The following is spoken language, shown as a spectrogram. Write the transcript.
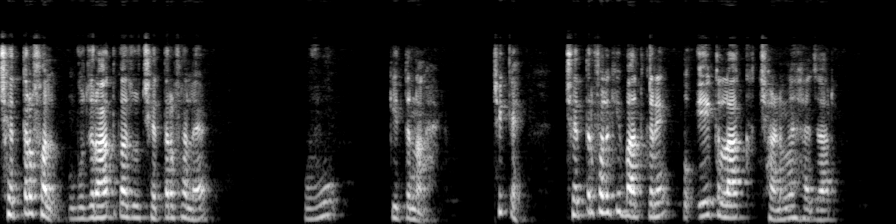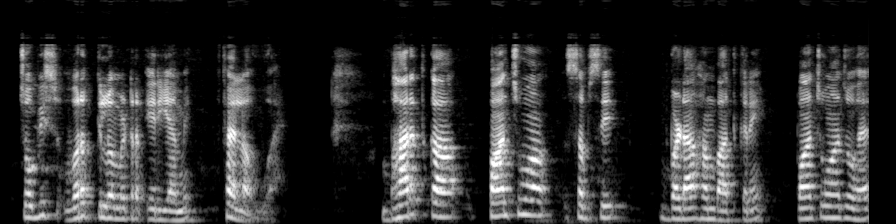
क्षेत्रफल, गुजरात का जो क्षेत्रफल है, वो कितना है? ठीक है? क्षेत्रफल की बात करें तो एक लाख छियानवे हज़ार चौबीस वर्ग किलोमीटर एरिया में फैला हुआ है। भारत का पांचवा सबसे बड़ा हम बात करें, पांचवा जो है,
